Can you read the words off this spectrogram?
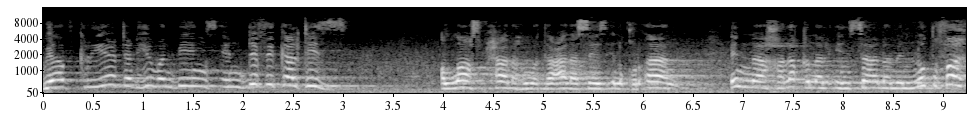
We have created human beings in difficulties. Allah subhanahu wa ta'ala says in Quran, "Inna khalaqna al-insana min nutfah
